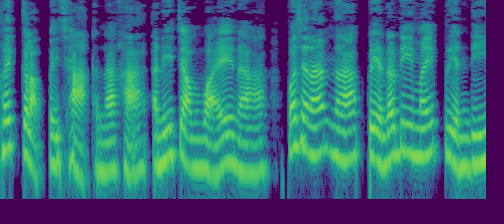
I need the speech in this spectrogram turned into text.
ค่อยกลับไปฉะนะคะ อันนี้จำไว้นะคะเพราะฉะนั้นนะคะเปลี่ยนแล้วดีไหมเปลี่ยนดี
